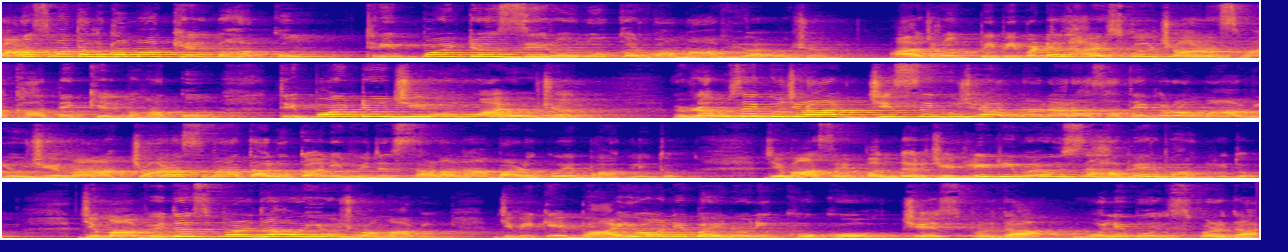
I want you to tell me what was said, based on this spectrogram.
ચાણસ્મા તાલુકામાં ખેલ મહાકુંભ થ્રી પોઈન્ટ ઝીરોનું કરવામાં આવ્યું આયોજન. આજરોજ પીપી પટેલ હાઈસ્કૂલ ચાણસ્મા ખાતે ખેલ મહાકુંભ થ્રી પોઈન્ટ ઝીરોનું આયોજન રમશે ગુજરાત, જીતશે ગુજરાતના નારા સાથે કરવામાં આવ્યું, જેમાં ચાણસ્મા તાલુકાની વિવિધ શાળાના બાળકોએ ભાગ લીધો. જેમાં આશરે પંદર જેટલી ટીમોએ ઉત્સાહભેર ભાગ લીધો. જેમાં વિવિધ સ્પર્ધાઓ યોજવામાં આવી, જેવી કે ભાઈઓ અને બહેનોની ખોખો, ચેસ સ્પર્ધા, વોલીબોલ સ્પર્ધા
